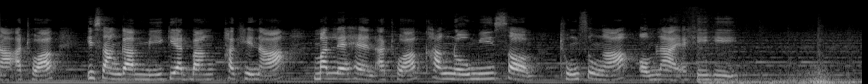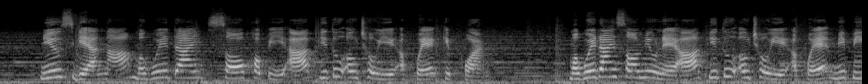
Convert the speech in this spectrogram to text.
นาอทวักอิสังกามมีเกียดบังพักเฮนามัดเลแหนอทวักคังโนมีสอมทุงสุงาอมลายอหิฮี news ကနာမကွေးတိုင်းစောခေါပီအားပြည်သူ့အုပ်ချုပ်ရေးအဖွဲ့ကိဖွန် မကွေးတိုင်းစောမြို့နယ်အားပြည်သူ့အုပ်ချုပ်ရေးအဖွဲ့မိပီ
